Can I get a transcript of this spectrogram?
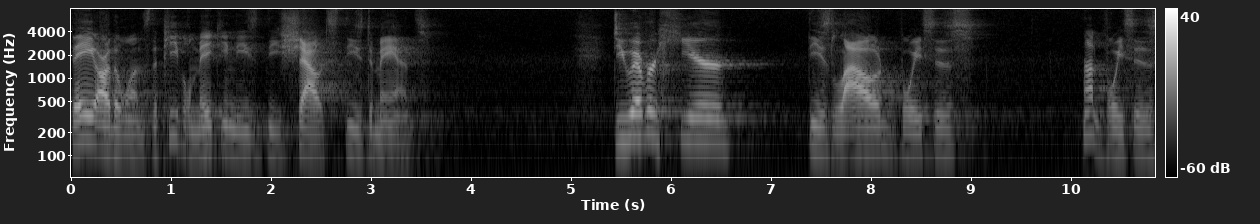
they are the ones, the people, making these, these shouts, these demands. Do you ever hear these loud voices? Not voices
